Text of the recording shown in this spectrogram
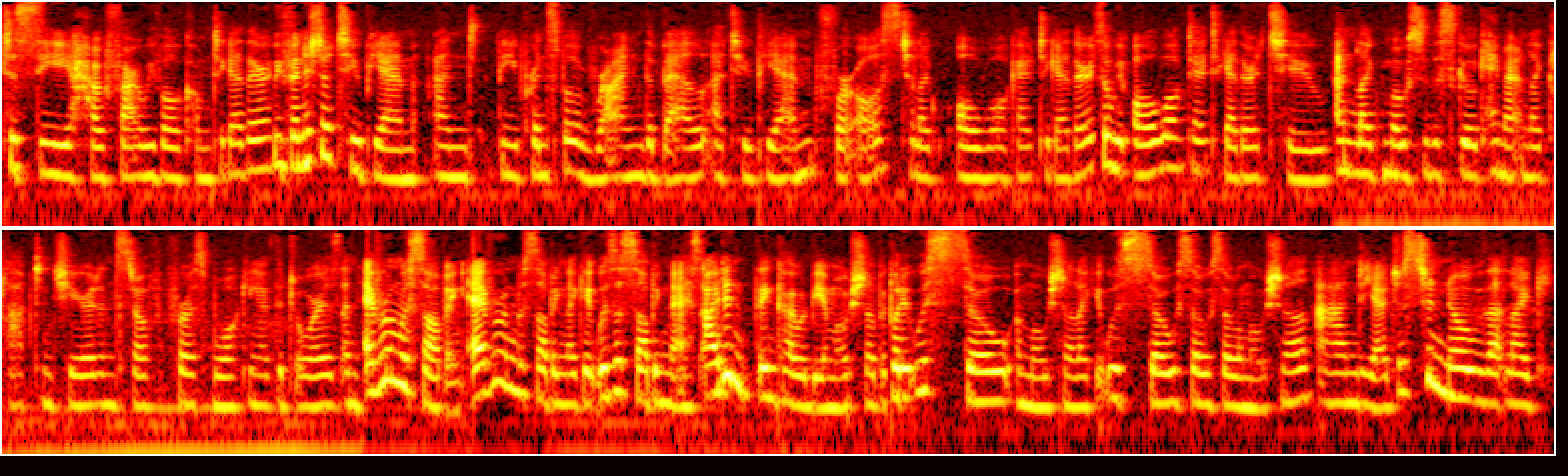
to see how far we've all come together. We finished at 2 p.m and the principal rang the bell at 2 p.m for us to like all walk out together. So we all walked out together at 2 and like most of the school came out and like clapped and cheered and stuff for us walking out the doors and everyone was sobbing. Everyone was sobbing. Like it was a sobbing mess. I didn't think i would be emotional but it was so emotional. Like it was so so so emotional. And yeah just to know that like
